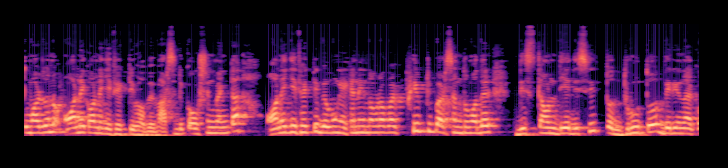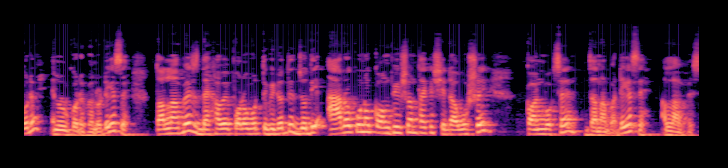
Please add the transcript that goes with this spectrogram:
তোমার জন্য অনেক অনেক ইফেক্টিভ হবে। ভার্সিটি কোশ্চেন ব্যাংকটা অনেক ইফেক্টিভ এবং এখানে কিন্তু আমরা প্রায় ফিফটি পার্সেন্ট তোমাদের ডিসকাউন্ট দিয়ে দিছি। তো দ্রুত দেরি না করে এনরোল করে ফেলো, ঠিক আছে? তো আল্লাহ হাফেজ, দেখা হবে পরবর্তী ভিডিওতে যদি আরও কোনো কনফিউশন থাকে, সেটা অবশ্যই কমেন্ট বক্সে জানাবা, ঠিক আছে? আল্লাহ হাফেজ।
